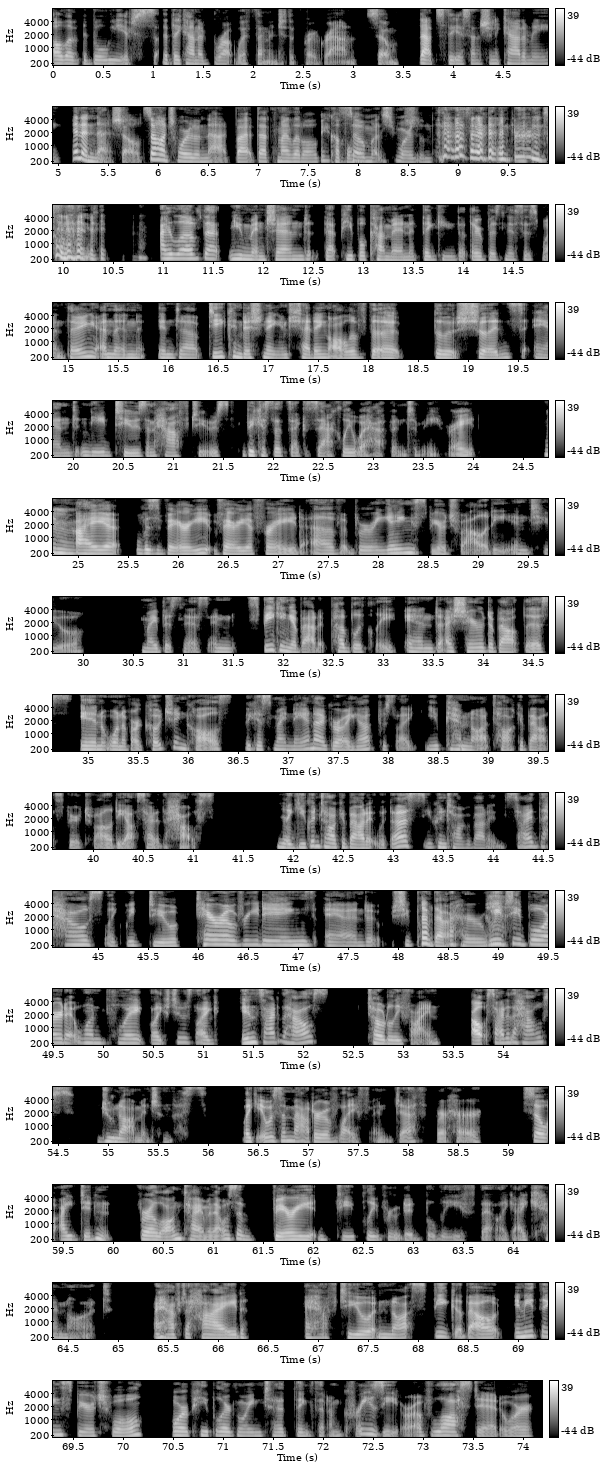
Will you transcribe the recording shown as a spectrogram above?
all of the beliefs that they kind of brought with them into the program. So that's the Ascension Academy in a nutshell. So much more than that, but that's my little couple. So much more than that. I love that you mentioned that people come in thinking that their business is one thing and then end up deconditioning and shedding all of the the shoulds and need tos and have tos because that's exactly what happened to me, right? Mm. I was very, very afraid of bringing spirituality into my business and speaking about it publicly. And I shared about this in one of our coaching calls because my Nana growing up was like, you cannot talk about spirituality outside of the house. Like you can talk about it with us, you can talk about it inside the house. Like we do tarot readings, and she put out her Ouija board at one point. Like she was like, inside of the house, totally fine. Outside of the house, do not mention this. Like it was a matter of life and death for her. So I didn't for a long time. And that was a very deeply rooted belief that like I cannot, I have to hide. I have to not speak about anything spiritual or people are going to think that I'm crazy or I've lost it or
